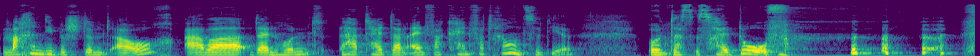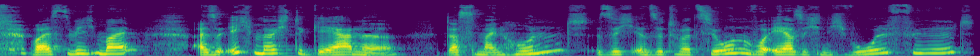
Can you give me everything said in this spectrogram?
machen die bestimmt auch, aber dein Hund hat halt dann einfach kein Vertrauen zu dir. Und das ist halt doof. weißt du, wie ich meine? Also ich möchte gerne, dass mein Hund sich in Situationen, wo er sich nicht wohlfühlt,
